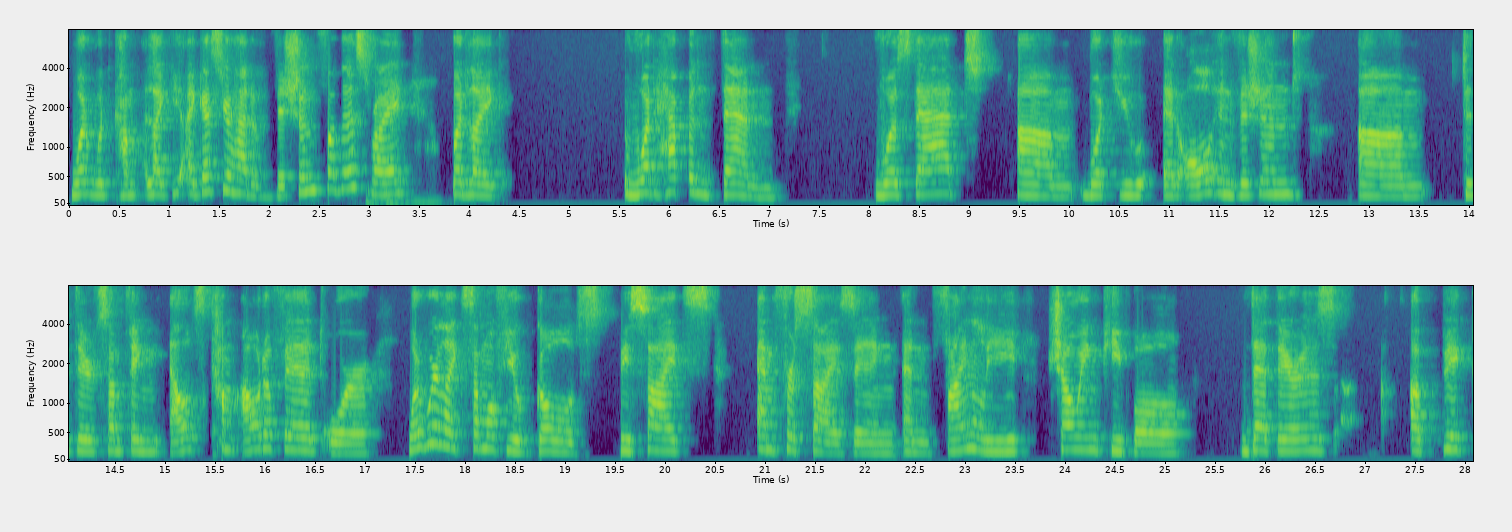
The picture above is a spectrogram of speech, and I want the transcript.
what would come like i guess you had a vision for this right? But like what happened then? Was that um what you at all envisioned? Um did there something else come out of it? Or what were like some of your goals besides emphasizing and finally showing people that there is a big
